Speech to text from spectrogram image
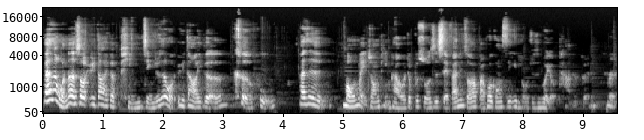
但是我那个时候遇到一个瓶颈，就是我遇到一个客户，他是某美妆品牌，我就不说是谁，反正你走到百货公司一楼就是会有他，对。N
